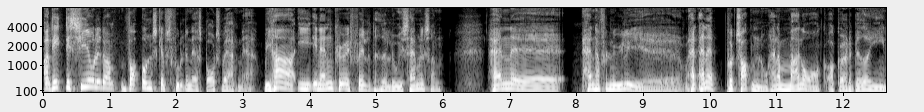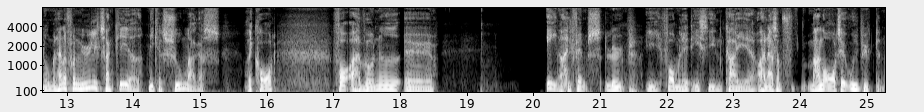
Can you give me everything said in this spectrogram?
og det, det siger jo lidt om, hvor ondskabsfuld den der sportsverden er. Vi har i en anden kører i feltet, der hedder Lewis Hamilton. Han, øh, han har for nylig... Øh, han, han er på toppen nu. Han har mange år at gøre det bedre i nu, men han har for nylig tankeret Michael Schumachers rekord for at have vundet øh, 91 løb i Formel 1 i sin karriere, og han har altså mange år til at udbygge den.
